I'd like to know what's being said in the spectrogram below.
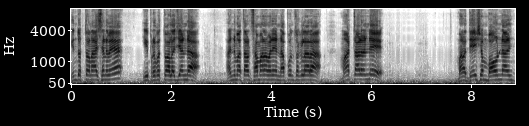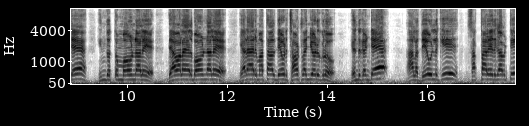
హిందుత్వ నాశనమే ఈ ప్రభుత్వాల ఎజెండా. అన్ని మతాలు సమానమనే నపుంసకులారా మాట్లాడండి. మన దేశం బాగుండాలంటే హిందుత్వం బాగుండాలి దేవాలయాలు బాగుండాలి ఎడారి మతాలు దేవుడు చవట్లని జోడుకులు ఎందుకంటే వాళ్ళ దేవుళ్ళకి సత్తా లేదు కాబట్టి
